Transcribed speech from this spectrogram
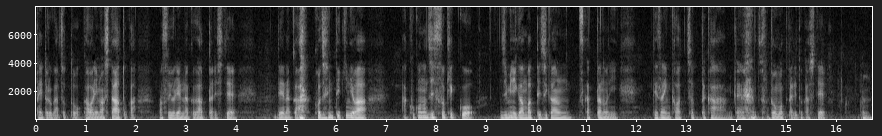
タイトルがちょっと変わりましたとか、まあ、そういう連絡があったりしてでなんか 個人的にはあここの実装結構地味に頑張って時間使ったのにデザイン変わっちゃったかみたいな ちょっと思ったりとかして、うん、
